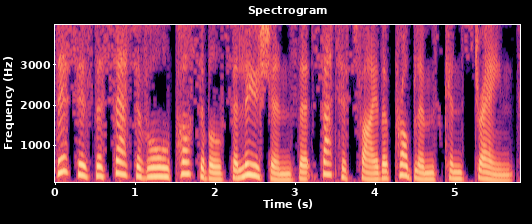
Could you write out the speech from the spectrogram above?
This is the set of all possible solutions that satisfy the problem's constraints.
